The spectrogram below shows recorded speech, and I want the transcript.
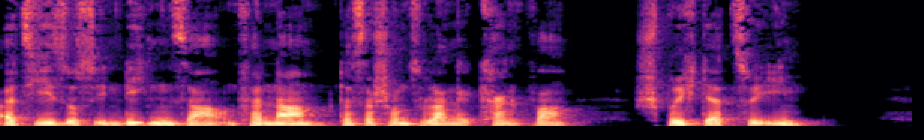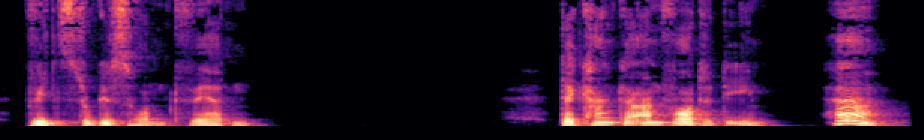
Als Jesus ihn liegen sah und vernahm, dass er schon so lange krank war, spricht er zu ihm, Willst du gesund werden? Der Kranke antwortet ihm, Herr,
